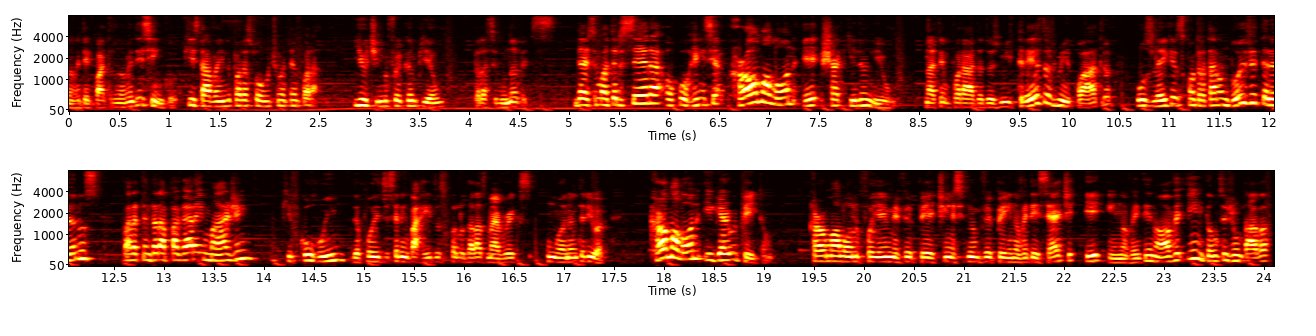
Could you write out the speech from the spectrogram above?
94-95, que estava indo para sua última temporada. E o time foi campeão pela segunda vez. Décima terceira ocorrência, Karl Malone e Shaquille O'Neal. Na temporada 2003-2004, os Lakers contrataram dois veteranos para tentar apagar a imagem que ficou ruim depois de serem varridos pelo Dallas Mavericks um ano anterior. Karl Malone e Gary Payton. Karl Malone foi MVP, tinha sido MVP em 97 e em 99, e então se juntava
